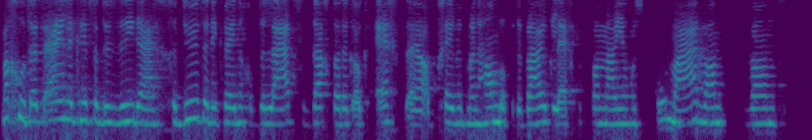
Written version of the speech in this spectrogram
Maar goed, uiteindelijk heeft dat dus drie dagen geduurd. En ik weet nog op de laatste dag dat ik ook echt uh, op een gegeven moment mijn hand op de buik legde. Van nou jongens, kom maar. Want, want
